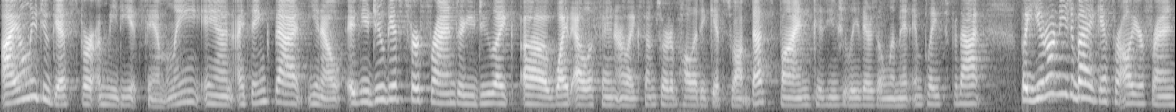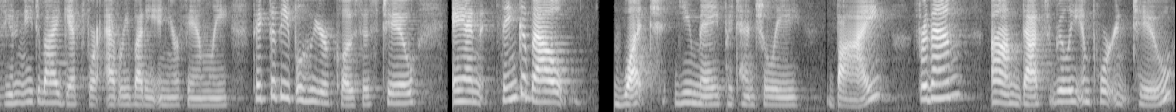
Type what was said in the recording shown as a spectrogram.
I only do gifts for immediate family. And I think that, you know, if you do gifts for friends or you do like a white elephant or like some sort of holiday gift swap, that's fine because usually there's a limit in place for that. But you don't need to buy a gift for all your friends. You don't need to buy a gift for everybody in your family. Pick the people who you're closest to and think about what you may potentially buy for them. Um, that's really important too.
